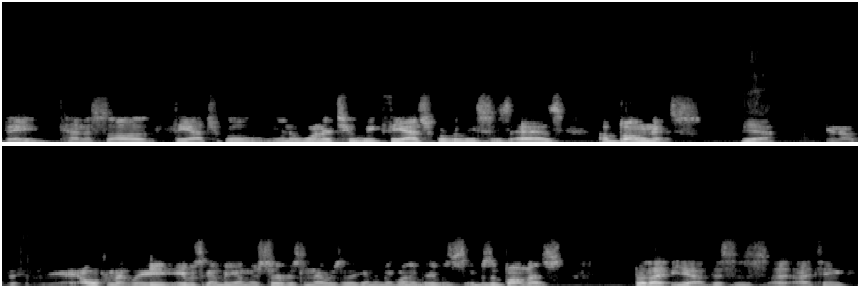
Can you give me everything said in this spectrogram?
they kind of saw theatrical, you know, one or two week theatrical releases as a bonus Yeah. you know, ultimately it was going to be on their service, and that was they're going to make money. But it was it was a bonus. But I, yeah, this is I, I think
